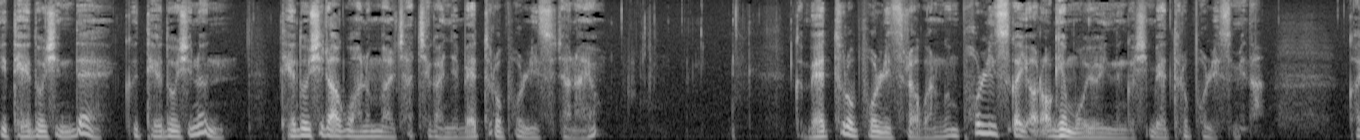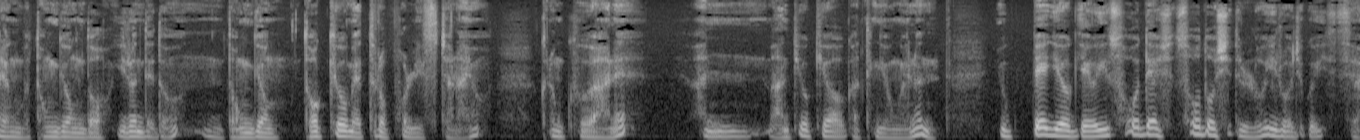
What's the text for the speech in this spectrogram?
이 대도시인데 그 대도시는 대도시라고 하는 말 자체가 이제 메트로폴리스잖아요. 그 메트로폴리스라고 하는 건 폴리스가 여러 개 모여 있는 것이 메트로폴리스입니다. 가령 뭐 동경도 이런 데도 음, 동경 도쿄 메트로폴리스잖아요. 그럼 그 안에 한 안티오키아 같은 경우에는 600여 개의 소대, 소도시들로 이루어지고 있어요.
